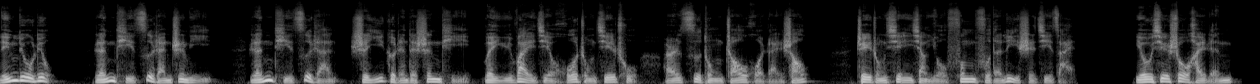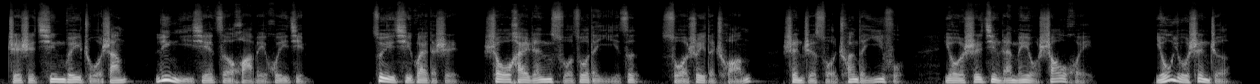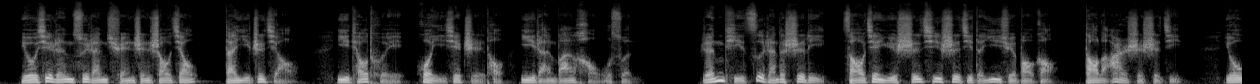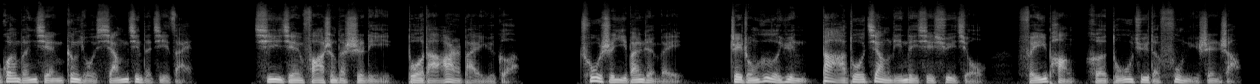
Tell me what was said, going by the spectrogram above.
零六六，人体自燃之谜。人体自燃是一个人的身体为与外界火种接触而自动着火燃烧，这种现象有丰富的历史记载。有些受害人只是轻微灼伤，另一些则化为灰烬。最奇怪的是，受害人所坐的椅子、所睡的床，甚至所穿的衣服，有时竟然没有烧毁。尤有甚者，有些人虽然全身烧焦，但一只脚、一条腿或一些指头依然完好无损。人体自燃的事例早见于十七世纪的医学报告，到了二十世纪，有关文献更有详尽的记载。期间发生的事例多达二百余个。初时一般认为，这种厄运大多降临那些酗酒、肥胖和独居的妇女身上，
